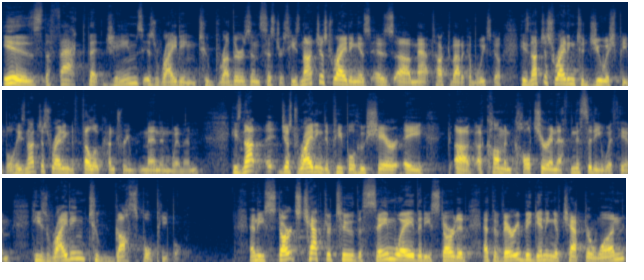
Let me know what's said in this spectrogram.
is the fact that James is writing to brothers and sisters. He's not just writing, as, as uh, Matt talked about a couple weeks ago, he's not just writing to Jewish people, he's not just writing to fellow countrymen and women, he's not uh, just writing to people who share a, uh, a common culture and ethnicity with him, he's writing to gospel people. And he starts chapter 2 the same way that he started at the very beginning of chapter 1,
